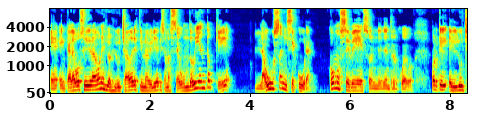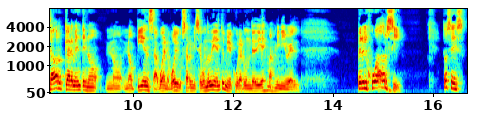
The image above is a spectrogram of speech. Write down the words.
En Calabozo y Dragones los luchadores tienen una habilidad que se llama Segundo Viento que la usan y se curan. ¿Cómo se ve eso en- dentro del juego? Porque el, el luchador claramente no, no, no piensa, bueno, voy a usar mi segundo viento y me voy a curar un D10 más mi nivel. Pero el jugador sí. Entonces,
